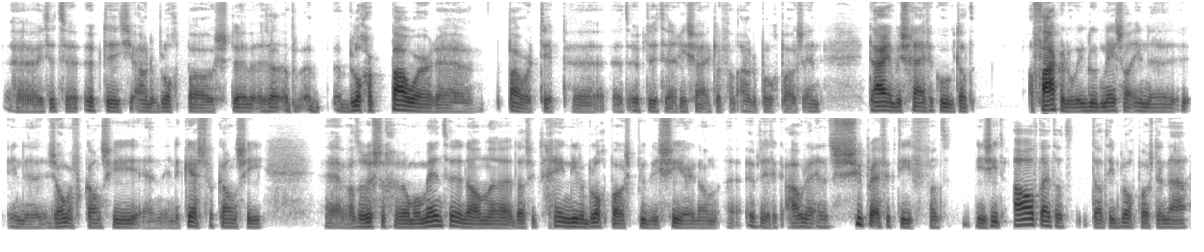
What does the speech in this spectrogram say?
uh, weet het, uh, update je oude blogpost, blogger power, power tip, het updaten en recyclen van oude blogposts. En daarin beschrijf ik hoe ik dat vaker doe. Ik doe het meestal in de, in de zomervakantie en in de kerstvakantie. wat rustigere momenten, dan als ik geen nieuwe blogpost publiceer, dan update ik oude. En het is super effectief, want je ziet altijd dat, dat die blogposts daarna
